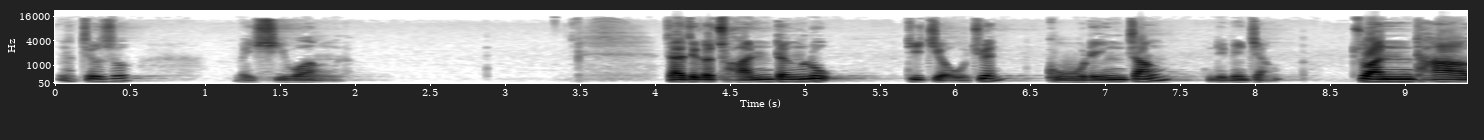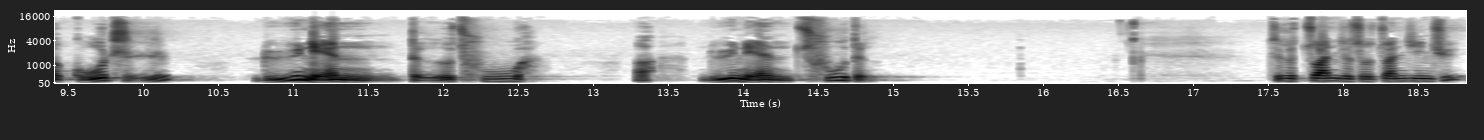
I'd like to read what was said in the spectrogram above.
那就是说没希望了。在这个《传灯录》第九卷《古灵章》里面讲：“专他古旨，驴年得出啊，啊，驴年出得。”这个“钻”就是钻进去，“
